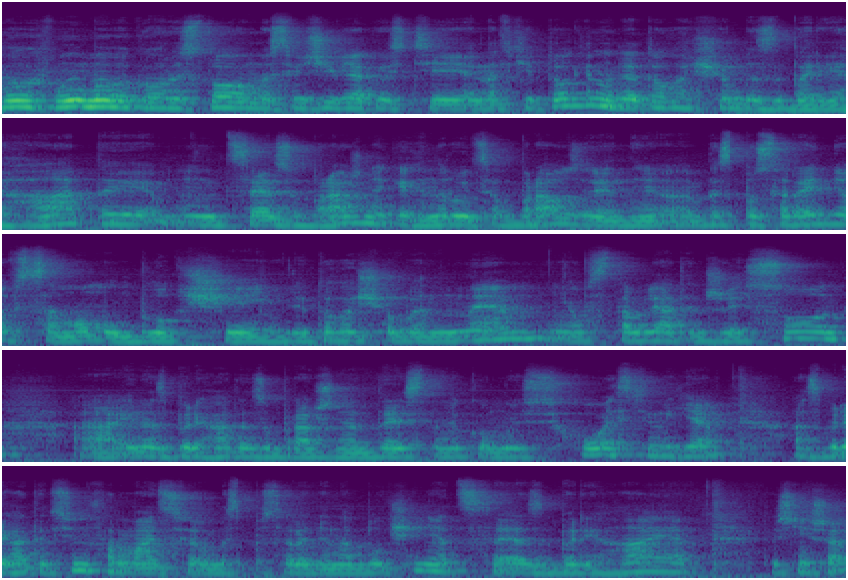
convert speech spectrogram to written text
ми, ми, ми використовуємо SVG в якості NFT токену для того, щоб зберігати це зображення, яке генерується в браузері не- безпосередньо в самому блокчейні, для того, щоб не вставляти JSON і не зберігати зображення десь на якомусь хостінгі, а зберігати всю інформацію безпосередньо на блокчейні. Це зберігає, точніше,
